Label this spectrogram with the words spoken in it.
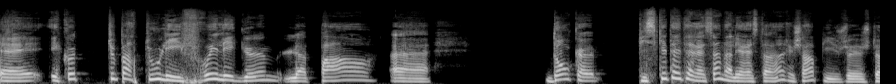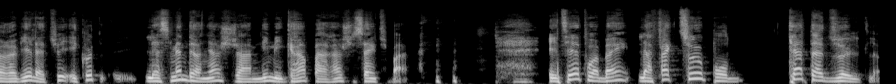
Euh, Écoute, tout partout, les fruits et légumes, le porc. euh, donc, euh, puis ce qui est intéressant dans les restaurants, Richard, puis je, je te reviens là-dessus. Écoute, la semaine dernière, j'ai amené mes grands-parents chez Saint-Hubert. et tiens-toi bien, la facture pour quatre adultes, là,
